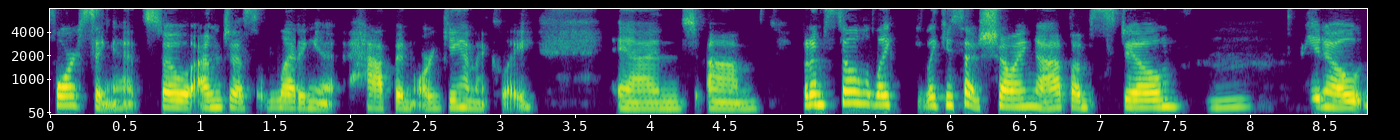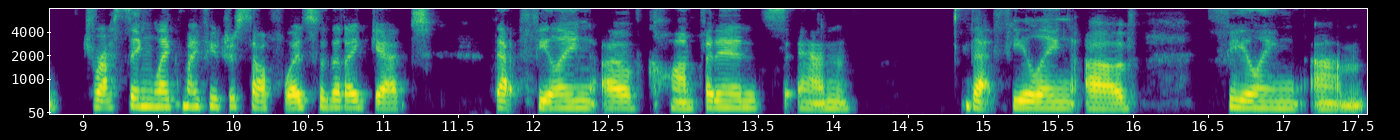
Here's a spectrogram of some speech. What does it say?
forcing it. So I'm just letting it happen organically. And um but I'm still like like you said showing up. I'm still Mhm. you know, dressing like my future self would so that I get that feeling of confidence and that feeling of feeling um,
